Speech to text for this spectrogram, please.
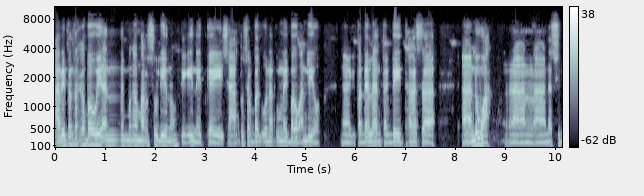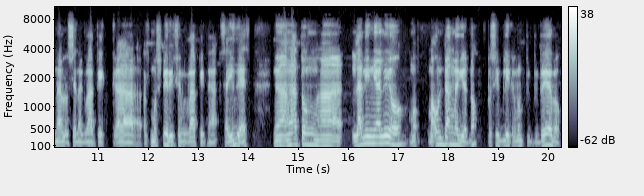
Ari pa takabawi ang mga Marso liyo, no? Tiginit kay sa ato sa bag-o na kung naibawan liyo, uh, ipadalhan tag data sa uh, NOAA, uh, National Oceanographic uh, Atmospheric Oceanographic na sa US, nga ang atong uh, La Nina Leo maundang na gyud no? Posible karon Pebrero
